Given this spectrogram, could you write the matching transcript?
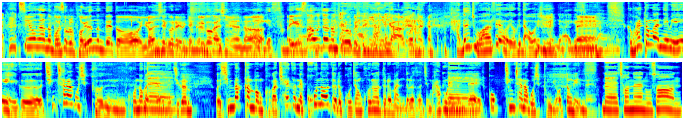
수용하는 모습을 보였는데도 이런 식으로 음. 이렇게 끌고 가시면은 알겠습니다. 어, 이게 싸우자는 프로그램이니까 아고라가 다들 좋아하세요. 여기 나오시면요. 알겠습니다. 네. 그 활동가님이 그 칭찬하고 싶은 코너가 네. 있다면서 지금 그 신박한 벙커가 최근에 코너들을 고정 코너들을 만들어서 지금 하고 네. 있는데 꼭 칭찬하고 싶은 게 어떤 게 있나요? 네, 저는 우선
